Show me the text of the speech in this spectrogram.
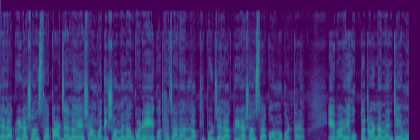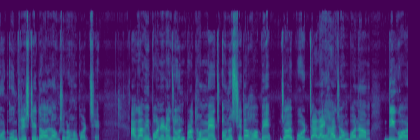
জেলা ক্রীড়া সংস্থার কার্যালয়ে সাংবাদিক সম্মেলন করে একথা জানান লক্ষ্মীপুর জেলা ক্রীড়া সংস্থার কর্মকর্তারা। এবারে উক্ত টুর্নামেন্টে মোট উনত্রিশটি দল অংশগ্রহণ করছে। আগামী পনেরো জুন প্রথম ম্যাচ অনুষ্ঠিত হবে জয়পুর জালাই হাজম বনাম দিগর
